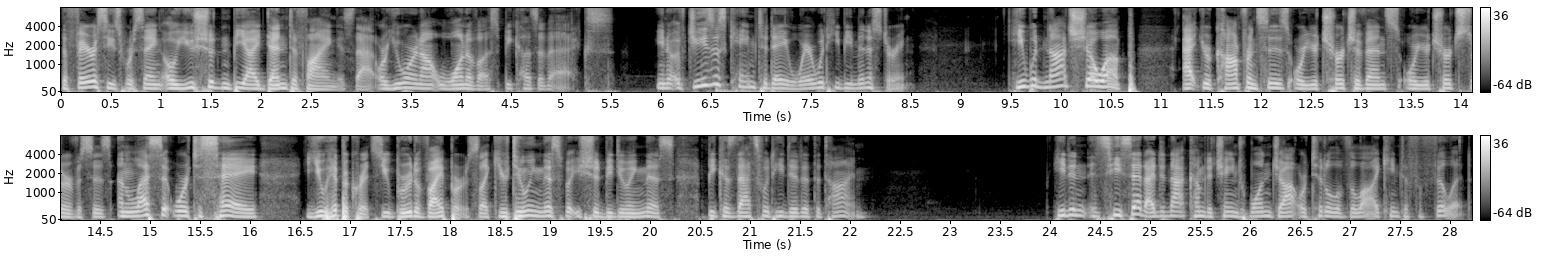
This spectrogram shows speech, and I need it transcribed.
the Pharisees were saying, "Oh, you shouldn't be identifying as that or you are not one of us because of X." You know, if Jesus came today, where would he be ministering? He would not show up at your conferences or your church events or your church services unless it were to say, you hypocrites, you brood of vipers, like you're doing this, but you should be doing this, because that's what he did at the time. He didn't he said, I did not come to change one jot or tittle of the law, I came to fulfill it.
